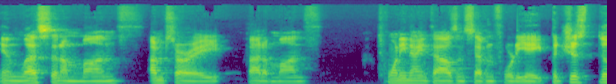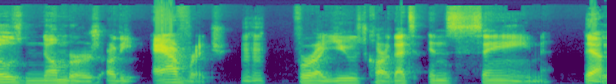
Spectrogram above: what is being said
in less than a month. I'm sorry, about a month, 29,748. But just those numbers are the average mm-hmm. for a used car. That's insane. Yeah,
